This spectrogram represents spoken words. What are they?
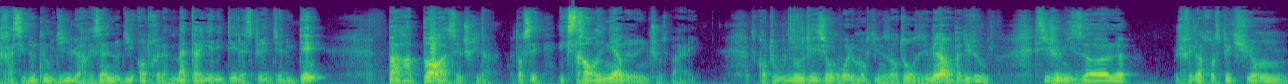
Chassidut nous dit, le Harizal nous dit, entre la matérialité et la spiritualité, par rapport à cette shrina. Maintenant, c'est extraordinaire de donner une chose pareille. Parce que quand nous vision, on voit le monde qui nous entoure, on se dit, mais non, pas du tout. Si je m'isole, je fais de l'introspection,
